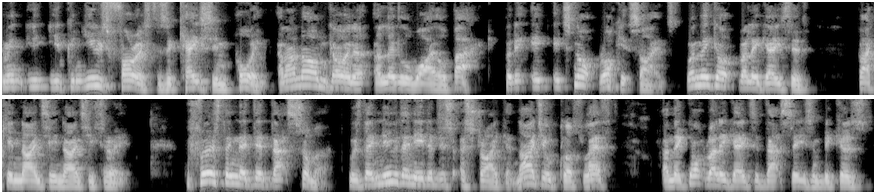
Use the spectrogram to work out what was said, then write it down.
I mean, you, you can use Forest as a case in point. point, and I know I'm going a, a little while back, but it, it, it's not rocket science. When they got relegated back in 1993, the first thing they did that summer was they knew they needed a striker. Nigel Clough left, and they got relegated that season because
